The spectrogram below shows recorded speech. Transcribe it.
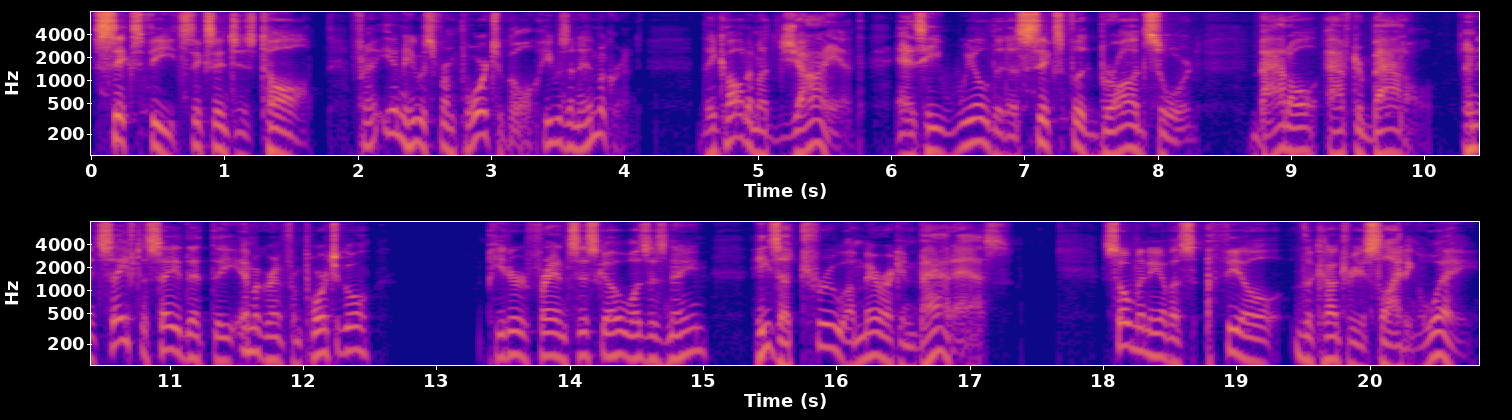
six feet, six inches tall. And he was from Portugal. He was an immigrant. They called him a giant as he wielded a six foot broadsword battle after battle. And it's safe to say that the immigrant from Portugal, Peter Francisco was his name, he's a true American badass. So many of us feel the country is sliding away.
